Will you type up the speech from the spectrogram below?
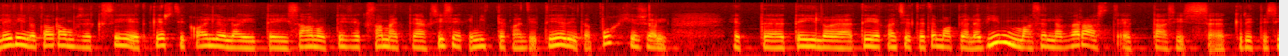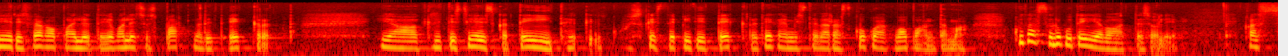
levinud arvamuseks see, et Kersti Kaljulaid ei saanud teiseks ametiajaks isegi mitte kandideerida põhjusel, et teil, teie kandsite tema peale vimma sellepärast, et ta siis kritiseeris väga palju teie valitsuspartnerit EKRE-t ja kritiseeris ka teid, kus, kes te pidite EKRE tegemiste pärast kogu aeg vabandama. kuidas see lugu teie vaates oli? kas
